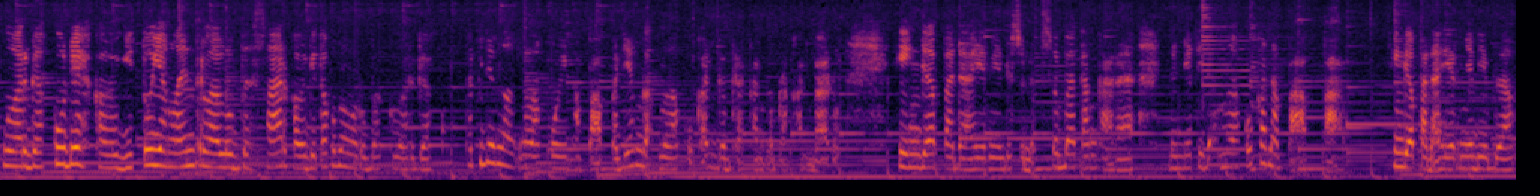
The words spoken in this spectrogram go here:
keluargaku deh. Kalau gitu yang lain terlalu besar kalau gitu aku mau merubah keluargaku. Tapi dia nggak ngelakuin apa-apa. Dia nggak melakukan gebrakan-gebrakan baru. Hingga pada akhirnya dia sudah sebatang kara dan dia tidak melakukan apa-apa. Hingga pada akhirnya dia bilang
